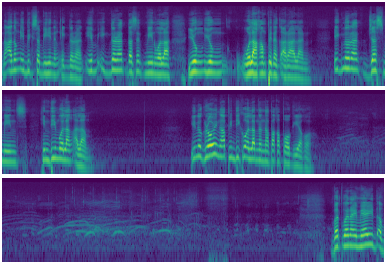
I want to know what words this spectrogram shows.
Na anong ibig sabihin ng ignorant? If ignorant doesn't mean wala, yung, yung wala kang pinag-aralan. Ignorant just means hindi mo lang alam. You know, growing up, hindi ko alam na napaka-pogi ako. But when I married a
